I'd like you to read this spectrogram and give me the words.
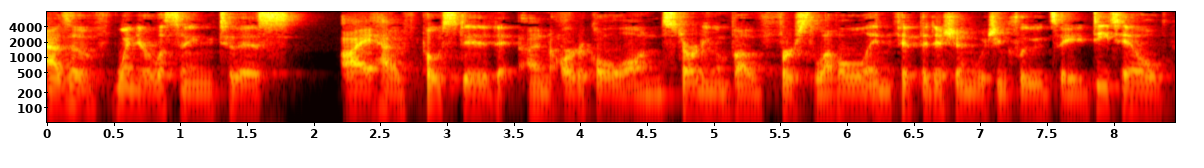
as of when you're listening to this, I have posted an article on starting above first level in fifth edition, which includes a detailed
